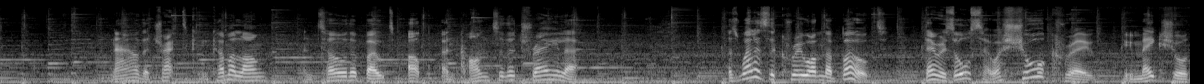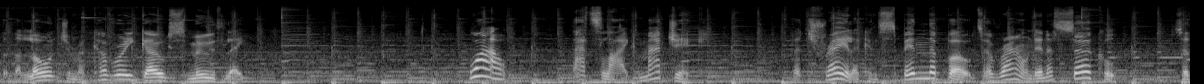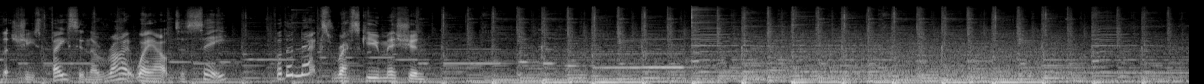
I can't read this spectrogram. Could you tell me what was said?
Now the tractor can come along and tow the boat up and onto the trailer. As well as the crew on the boat, there is also a shore crew who make sure that the launch and recovery go smoothly. Wow, that's like magic. The trailer can spin the boat around in a circle so that she's facing the right way out to sea for the next rescue mission.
